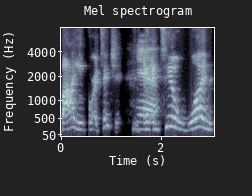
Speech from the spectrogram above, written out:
vying for attention. Yeah. And until one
